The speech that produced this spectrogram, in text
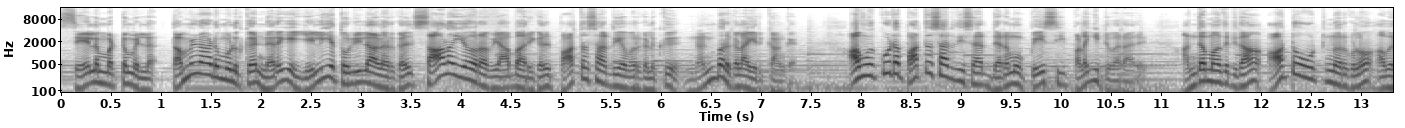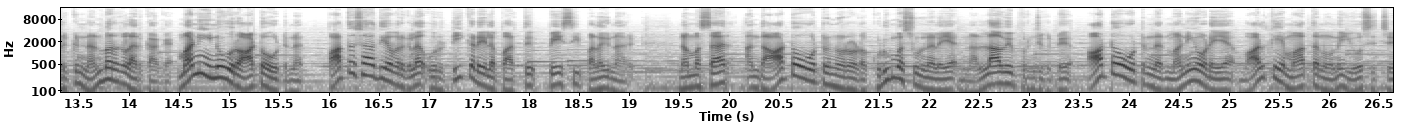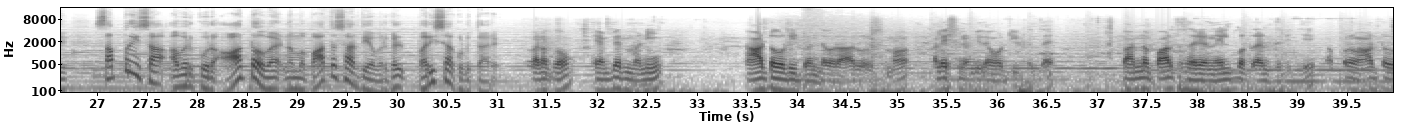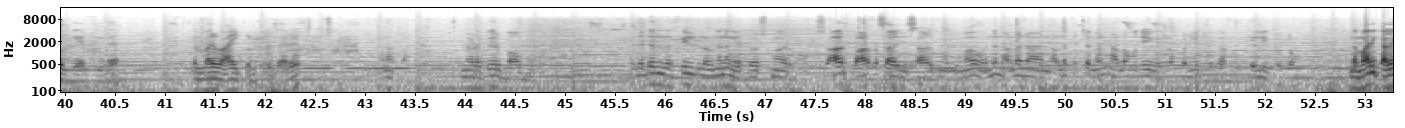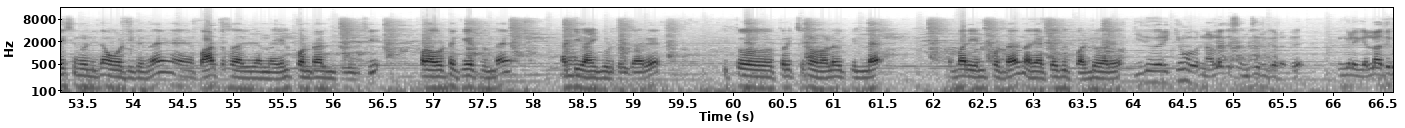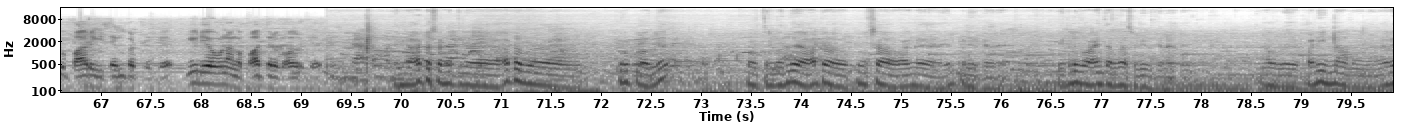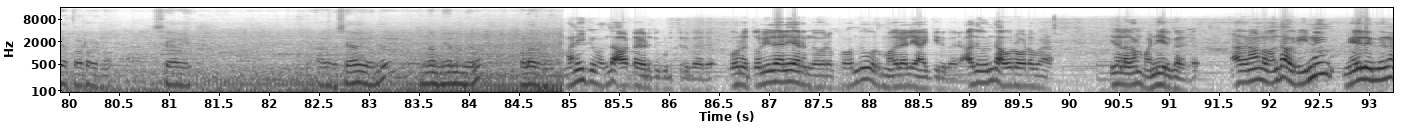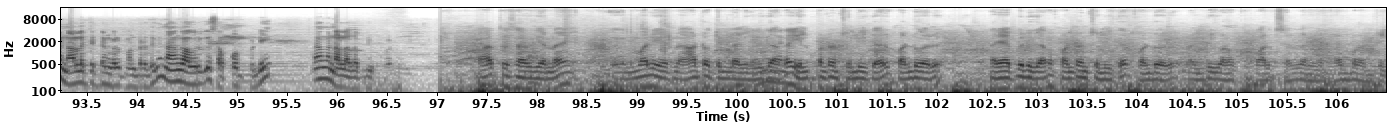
சேலம் மட்டும் இல்ல தமிழ்நாடு முழுக்க நிறைய எளிய தொழிலாளர்கள் சாலையோர வியாபாரிகள் பார்த்தசாரதி அவர்களுக்கு நண்பர்களா இருக்காங்க. அவங்க கூட பார்த்தசாரதி சார் தினமும் பேசி பழகிட்டு வராரு. அந்த மாதிரி தான் ஆட்டோ ஓட்டுநர்களும் அவருக்கு நண்பர்களாக இருக்காங்க. மணின்னு ஒரு ஆட்டோ ஓட்டுநர். பார்த்தசாரதி அவர்களை ஒரு டீ கடையில் பார்த்து பேசி பழகினாரு. நம்ம சார் அந்த ஆட்டோ ஓட்டுநரோட குடும்ப சூழ்நிலையை நல்லாவே புரிஞ்சுக்கிட்டு ஆட்டோ ஓட்டுநர் மணியோடைய வாழ்க்கையை மாற்றணும்னு யோசிச்சு சர்ப்ரைஸா அவருக்கு ஒரு ஆட்டோவை நம்ம பார்த்தசாரதி அவர்கள் பரிசா கொடுத்தாரு. வணக்கம். என் பேர் மணி. ஆட்டோ ஓட்டிகிட்டு வந்தேன் ஒரு ஆறு வருஷமாக கலெக்ஷன் வண்டி தான் ஓட்டிகிட்டு இருந்தேன். இப்போ அண்ணன் பார்த்து சரியான ஹெல்ப் பண்ணுறான்னு தெரிஞ்சு அப்புறம் ஆட்டோவை கேட்டிருந்தேன் இந்த மாதிரி வாங்கி கொடுத்துருக்காரு. வணக்கம். என்னோட பேர் பாபு. கிட்டத்தட்ட இந்த ஃபீல்டில் வந்து நாங்கள் எட்டு வருஷமாக இருக்கோம். சார் பார்த்தசாரதி சார் மூலிமா வந்து நல்ல ந- நல்ல திட்டங்கள் நல்ல உதவிகளை பண்ணிகிட்டு இருக்காங்க. கேள்விப்பட்டோம். இந்த மாதிரி கலெக்ஷன் வண்டி தான் ஓட்டிகிட்டு இருந்தேன். பார்த்தசாரதி அந்த ஹெல்ப் பண்ணுறான்னு தெரிஞ்சு அப்புறம் அவர்கிட்ட கேட்டிருந்தேன். வண்டி வாங்கி கொடுத்துருக்காரு. இப்போ பிரச்சனை ஓரளவுக்கு இல்லை. இந்த மாதிரி ஹெல்ப் பண்ணுறாரு நிறையா பேருக்கு பண்ணுவார். இது வரைக்கும் அவர் நல்லது செஞ்சுருக்கிறது. எங்களுக்கு எல்லாத்துக்கும் பார்வைக்கு தென்பட்டுருக்கு. வீடியோவும் நாங்கள் பார்த்துருக்கோம் அவருக்கு. ஆட்டோ சங்கத்தில் ஆட்டோ குரூப்பில் வந்து ஒருத்தருக்கு வந்து ஆட்டோ புதுசாக வாங்க ஹெல்ப் பண்ணியிருக்காரு. எங்களுக்கும் வாங்கி தரதா சொல்லியிருக்காரு அவர் பணி இன்னும் நிறைய தொடரணும். சேவை. அவர் சேவை வந்து இன்னும் மேலும் மேலும் வளரணும். மணிக்கு வந்து ஆட்டோ எடுத்து கொடுத்துருக்காரு. ஒரு தொழிலாளியாக இருந்தவர் இப்போ வந்து ஒரு முதலாளி ஆக்கியிருக்காரு. அது வந்து அவரோட இதில் தான் பண்ணியிருக்காரு. அதனால் வந்து அவர் இன்னும் மேலும் மேலும் நல்ல திட்டங்கள் பண்ணுறதுக்கு நாங்கள் அவருக்கு சப்போர்ட் பண்ணி நாங்கள் நல்லதாக பண்ணுவோம் பார்த்த சாரதி அண்ணன் இந்த மாதிரி ஆட்டோ தொழிலாளிகள் இருக்காங்க ஹெல்ப் பண்ணுறேன்னு சொல்லியிருக்காரு பண்ணுவார் நிறையா பேர் இருக்காங்க பண்ணுறேன்னு சொல்லியிருக்காரு பண்ணுவார் நன்றி வணக்கம். பார்த்த சாரதி அண்ணன் ரொம்ப நன்றி.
